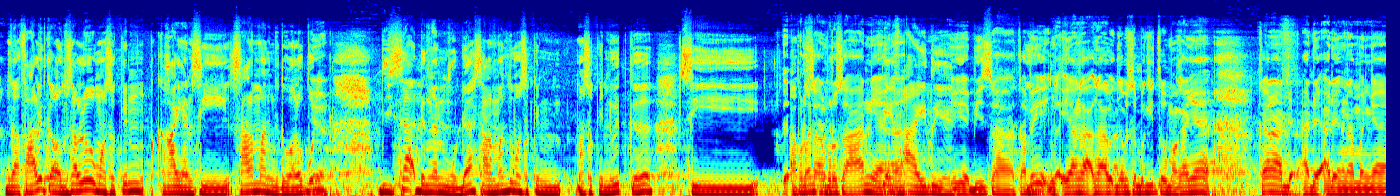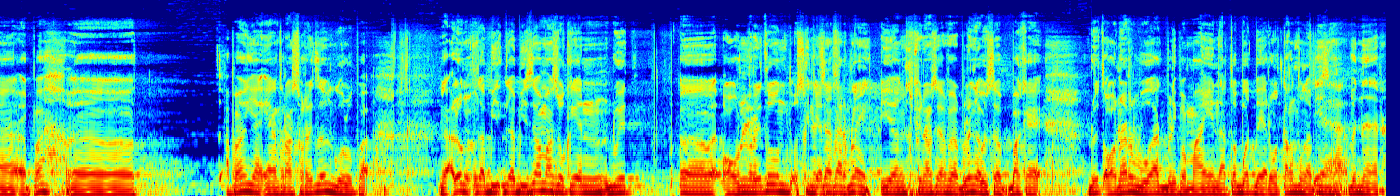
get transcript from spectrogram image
nggak valid kalau misalnya lu masukin kekayaan si Salman gitu. Walaupun Iya. bisa dengan mudah Salman tuh masukin masukin duit ke si apa perusahaan-perusahaannya PFI itu ya. iya bisa. Tapi nggak ya nggak nggak bisa begitu. Makanya kan ada ada ada yang namanya apa eh, apa yang yang transfer itu gue lupa. Nggak lu nggak bisa masukin duit eh, owner itu untuk Financial fair play. Iya, financial fair play nggak bisa pakai duit owner buat beli pemain atau buat bayar utang tuh nggak bisa. Iya benar.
